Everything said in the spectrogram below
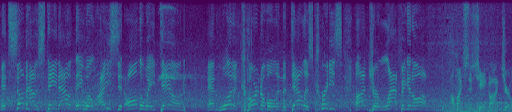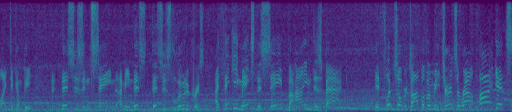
It somehow stayed out. They will ice it all the way down. And what a carnival in the Dallas crease. Oettinger laughing it off. How much does Jake Oettinger like to compete? This is insane. I mean, this this is ludicrous. I think he makes this save behind his back. It flips over top of him. He turns around. Ah, oh, he gets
